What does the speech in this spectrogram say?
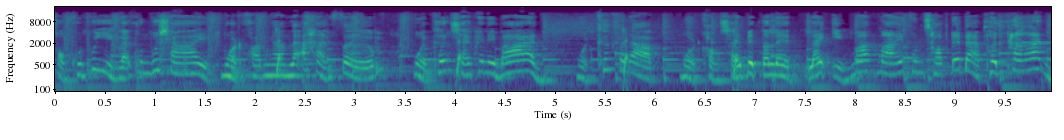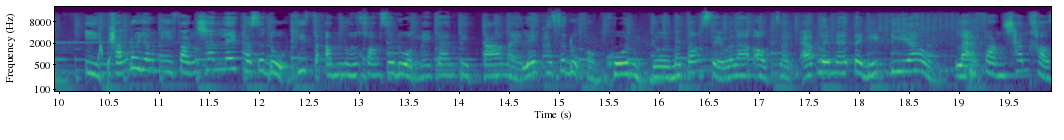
ของคุณผู้หญิงและคุณผู้ชาย หมวดความงามและอาหารเสริม หมวดเครื่องใช้ภายในบ้าน หมวดเครื่องประดับ หมวดของใช้เบ็ดเตล็ด และอีกมากมายให้คุณช็อปได้แบบเพลินๆอีกทั้งเรายังมีฟังก์ชันเลขพัสดุที่จะอำนวยความสะดวกในการติดตามหมายเลขพัสดุของคุณ โดยไม่ต้องเสียเวลาออกจากแอปเลยแม้แต่นิดเดียว และฟังก์ชันข่าว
